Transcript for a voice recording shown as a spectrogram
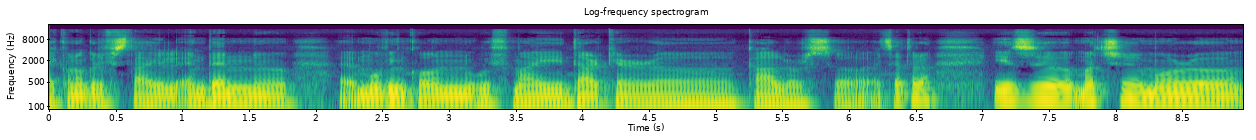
iconography style and then uh, uh, moving on with my darker uh, colors etc is much more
